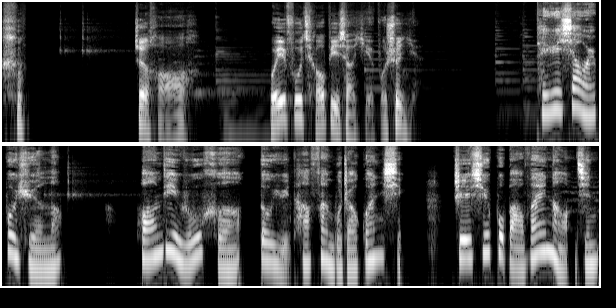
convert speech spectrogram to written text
哼，这好，为夫瞧陛下也不顺眼。裴玉笑而不语了。皇帝如何都与他犯不着关系，只需不把歪脑筋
